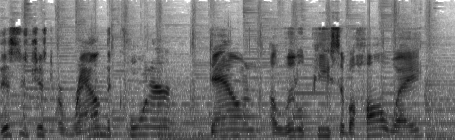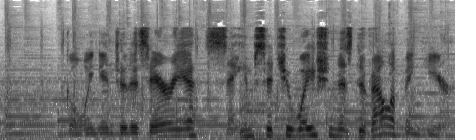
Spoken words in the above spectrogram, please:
this is just around the corner, down a little piece of a hallway, going into this area. Same situation is developing here.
